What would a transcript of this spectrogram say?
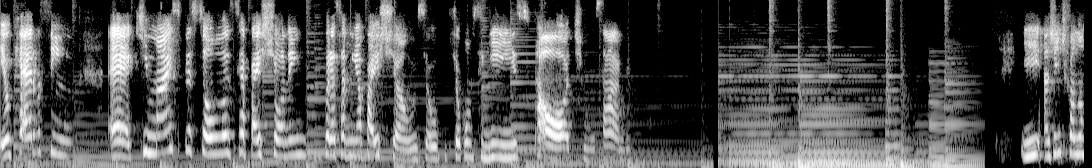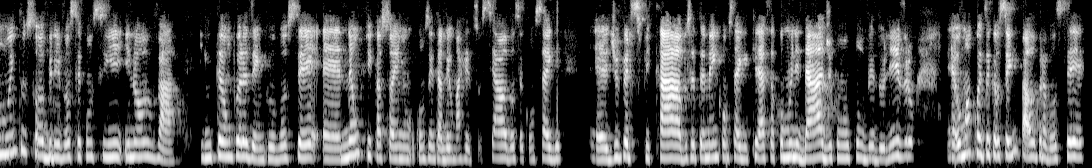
eu quero, assim, é, que mais pessoas se apaixonem por essa minha paixão. Se eu, se eu conseguir isso, tá ótimo, sabe? E a gente falou muito sobre você conseguir inovar. Então, por exemplo, você é, não fica só em, concentrado em uma rede social, você consegue é, diversificar, você também consegue criar essa comunidade com o Clube do Livro. É, uma coisa que eu sempre falo para você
